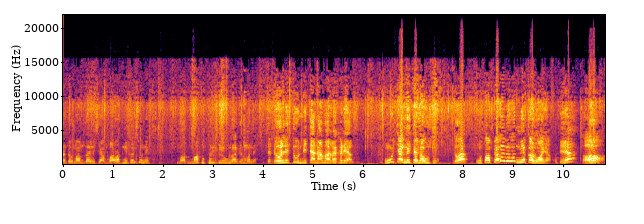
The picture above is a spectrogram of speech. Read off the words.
જંગલમાં આમ જાવી છે આમ બહાર જ નીકળશું ને મારું માથું ફરી ગયું એવું લાગે મને. તે ડોલી તું નીચા નામાં રખડ્યા હું ક્યાં નીચે ના આવું છું? તો? હું તો પેલા પેલા મેકાણું અહીંયા. હે? હા.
